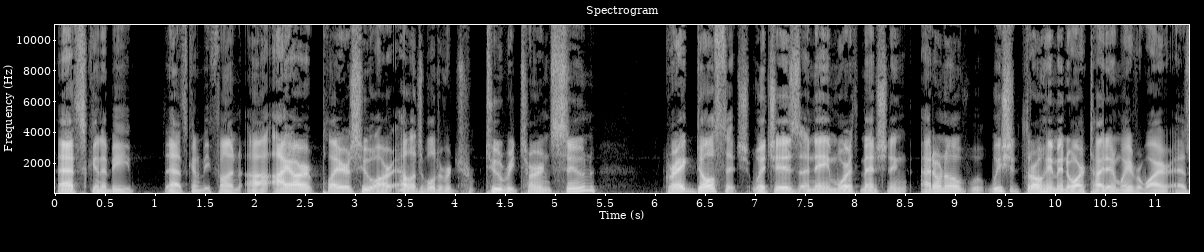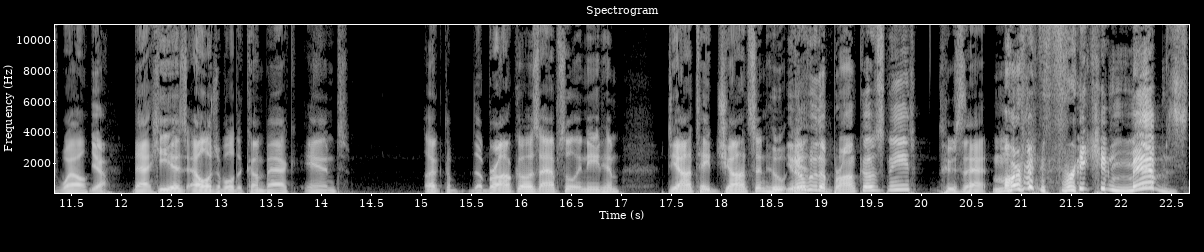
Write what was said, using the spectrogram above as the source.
That's gonna be that's gonna be fun. Uh, IR players who are eligible to ret- to return soon. Greg Dulcich, which is a name worth mentioning. I don't know. We should throw him into our tight end waiver wire as well. Yeah. that he is eligible to come back and look. The the Broncos absolutely need him. Diontae Johnson, who You know is- who the Broncos need? Who's that? Marvin freaking Mims.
